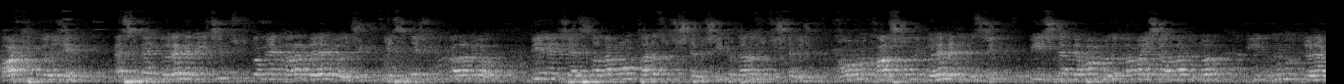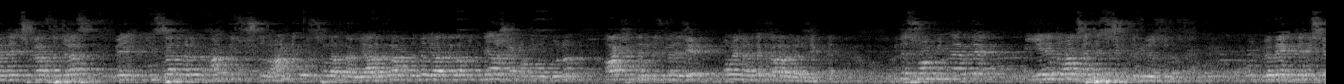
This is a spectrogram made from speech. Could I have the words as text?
hakim görecek. Eskiden göremediği için tutuklamaya karar veremiyordu. Çünkü kesinleşmiş bir karar yıl içerisinde adam 10 tane suç işlemiş, 20 tane suç işlemiş. Ama bunun karşılığını göremediğimiz için bir işlem yapamıyorduk ama inşallah bunu bu dönemde çıkartacağız ve insanların hangi suçları, hangi dosyalardan yargılandığını, yargılamanın ne aşamada olduğunu hakimlerimiz görecek, göre de karar verecekler. Bir de son günlerde bir yeni doğan çetesi çıktı biliyorsunuz. Bu bebekleri işte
